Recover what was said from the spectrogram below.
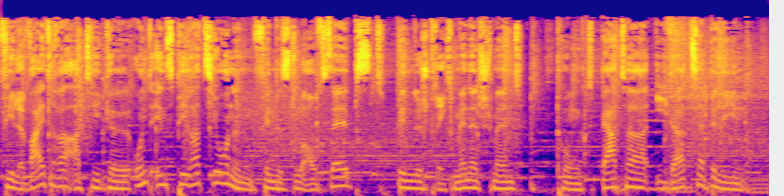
Viele weitere Artikel und Inspirationen findest du auf selbst-management.bertha Ida Zeppelin.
